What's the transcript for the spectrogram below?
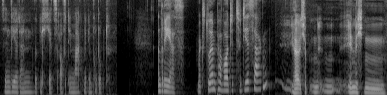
sind wir dann wirklich jetzt auf dem Markt mit dem Produkt. Andreas, magst du ein paar Worte zu dir sagen? Ja, ich habe einen ähnlichen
